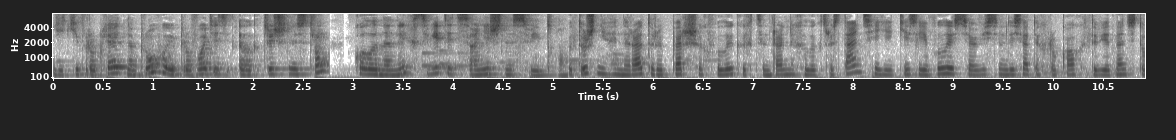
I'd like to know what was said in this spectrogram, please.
які виробляють напругу і проводять електричний струм, коли на них світить сонячне світло. Потужні генератори перших великих центральних електростанцій, які з'явилися в 80-х роках 19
